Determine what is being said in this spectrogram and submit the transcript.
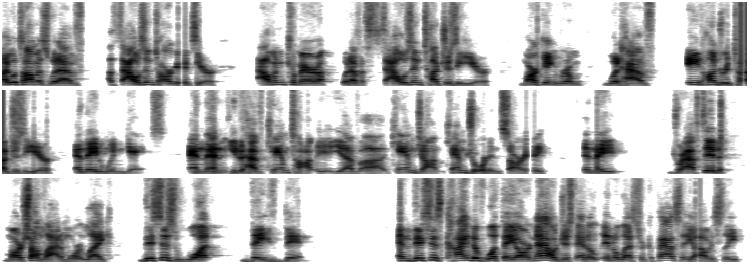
Michael Thomas would have a thousand targets here. Alvin Kamara would have a thousand touches a year. Mark Ingram would have 800 touches a year, and they'd win games. And then you'd have Cam Tom, you have uh, Cam John, Cam Jordan, sorry, and they drafted Marshon Lattimore. Like this is what they've been. And this is kind of what they are now, just at a, in a lesser capacity, obviously,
